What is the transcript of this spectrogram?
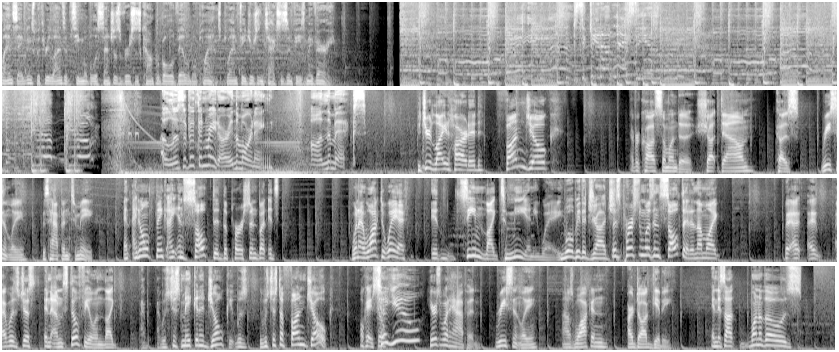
Plan savings with three lines of T Mobile Essentials versus comparable available plans. Plan features and taxes and fees may vary. Elizabeth and Radar in the morning on the mix. Did your lighthearted, fun joke ever cause someone to shut down? Because recently this happened to me. And I don't think I insulted the person, but it's when I walked away, I it seemed like to me anyway. We'll be the judge. This person was insulted, and I'm like, but I, I, I was just, and I'm still feeling like I, I was just making a joke. It was, it was just a fun joke. Okay, so to you. Here's what happened. Recently, I was walking our dog Gibby, and it's not one of those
